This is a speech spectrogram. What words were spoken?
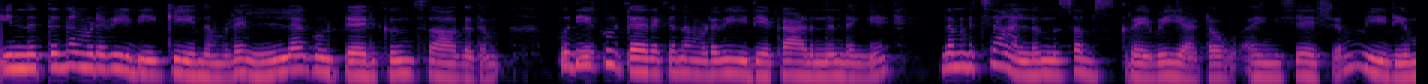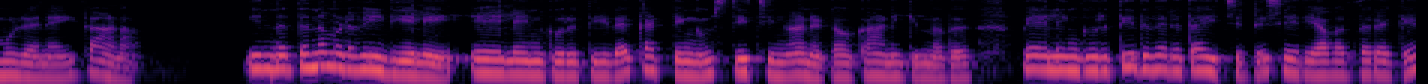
ഇന്നത്തെ നമ്മുടെ വീഡിയോയ്ക്ക് നമ്മുടെ എല്ലാ കൂട്ടുകാർക്കും സ്വാഗതം. പുതിയ കൂട്ടുകാരൊക്കെ നമ്മുടെ വീഡിയോ കാണുന്നുണ്ടെങ്കിൽ നമ്മുടെ ചാനലൊന്ന് സബ്സ്ക്രൈബ് ചെയ്യാം കേട്ടോ അതിന് ശേഷം വീഡിയോ മുഴുവനായി കാണാം. ഇന്നത്തെ നമ്മുടെ വീഡിയോയിലെ ഏലൈൻ കുർത്തിയുടെ കട്ടിങ്ങും സ്റ്റിച്ചിങ്ങും ആണ് കേട്ടോ കാണിക്കുന്നത്. അപ്പോൾ ഏലൈൻ കുർത്തി ഇതുവരെ തയ്ച്ചിട്ട് ശരിയാവാത്തവരൊക്കെ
